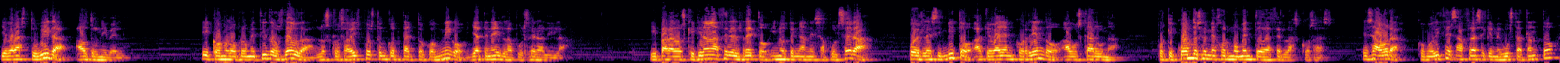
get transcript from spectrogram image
llevarás tu vida a otro nivel. Y como lo prometido os deuda, los que os habéis puesto en contacto conmigo ya tenéis la pulsera lila. Y para los que quieran hacer el reto y no tengan esa pulsera, pues les invito a que vayan corriendo a buscar una, porque ¿cuándo es el mejor momento de hacer las cosas? Es ahora. Como dice esa frase que me gusta tanto,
